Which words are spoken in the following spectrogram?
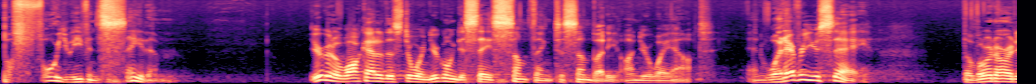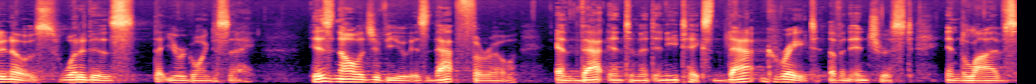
before you even say them. You're going to walk out of this door and you're going to say something to somebody on your way out. And whatever you say, the Lord already knows what it is that you're going to say. His knowledge of you is that thorough and that intimate, and he takes that great of an interest in the lives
